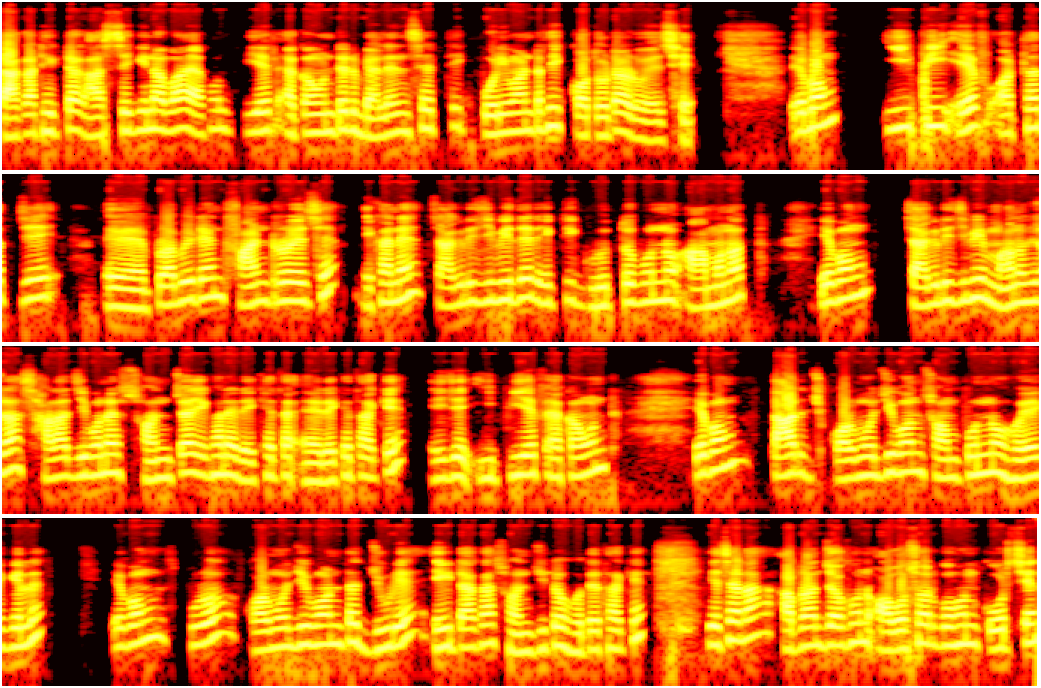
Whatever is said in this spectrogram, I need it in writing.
টাকা ঠিকঠাক আসছে কি না বা এখন পিএফ অ্যাকাউন্টের ব্যালেন্সের ঠিক পরিমাণটা ঠিক কতটা রয়েছে। এবং ইপিএফ অর্থাৎ যে প্রভিডেন্ট ফান্ড রয়েছে, এখানে চাকরিজীবীদের একটি গুরুত্বপূর্ণ আমানত এবং চাকরিজীবী মানুষরা সারা জীবনের সঞ্চয় এখানে রেখে রেখে থাকে, এই যে ইপিএফ অ্যাকাউন্ট এবং তার কর্মজীবন সম্পূর্ণ হয়ে গেলে এবং পুরো কর্মজীবনটা জুড়ে এই টাকা সঞ্চিত হতে থাকে। এছাড়া আপনার যখন অবসর গ্রহণ করছেন,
